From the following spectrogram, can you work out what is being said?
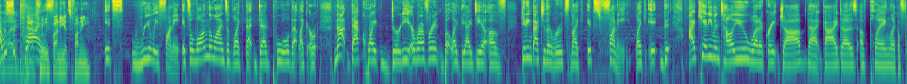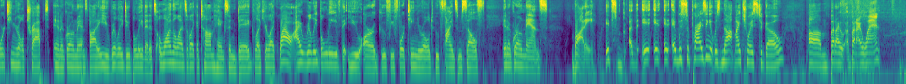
I was surprised. Yeah, it's really funny. It's funny. It's really funny. It's along the lines of like that Deadpool, that like er, not that quite dirty irreverent, but like the idea of getting back to their roots. And like it's funny. Like it, the, I can't even tell you what a great job that guy does of playing like a 14 year old trapped in a grown man's body. You really do believe it. It's along the lines of like a Tom Hanks in Big. Like you're like, wow, I really believe that you are a goofy 14 year old who finds himself in a grown man's body. It's it, it, it, it was surprising. It was not my choice to go, um, but I but I went,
